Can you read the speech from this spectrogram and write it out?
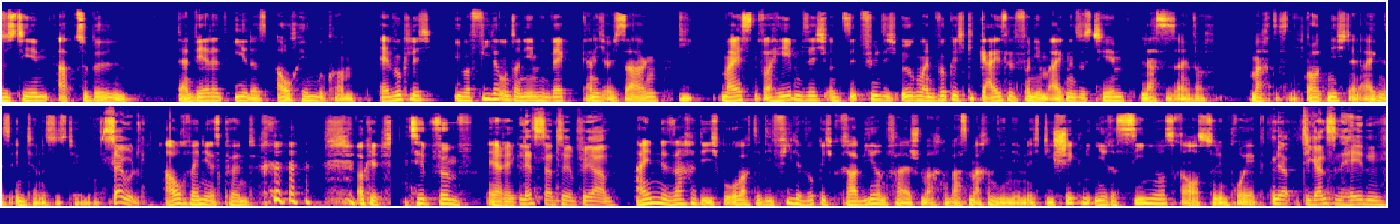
Systemen abzubilden. Dann werdet ihr das auch hinbekommen. Äh, wirklich über viele Unternehmen hinweg kann ich euch sagen, die meisten verheben sich und fühlen sich irgendwann wirklich gegeißelt von ihrem eigenen System. Lasst es einfach. Macht es nicht. Baut nicht ein eigenes internes System auf. Sehr gut. Auch wenn ihr es könnt. okay, Tipp 5, Erik. Letzter Tipp, ja. Eine Sache, die ich beobachte, die viele wirklich gravierend falsch machen. Was machen die nämlich? Die schicken ihre Seniors raus zu dem Projekt. Ja, die ganzen Helden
